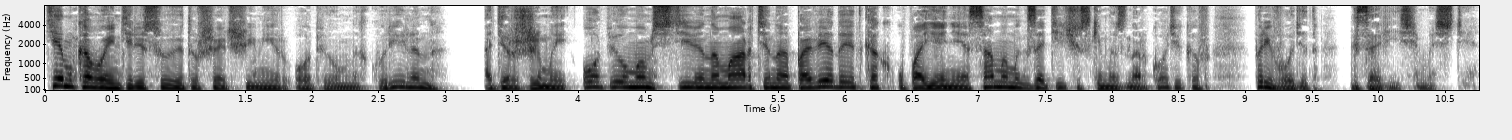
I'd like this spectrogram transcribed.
Тем, кого интересует ушедший мир опиумных курилин, одержимый опиумом Стивена Мартина поведает, как упоение самым экзотическим из наркотиков приводит к зависимости.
